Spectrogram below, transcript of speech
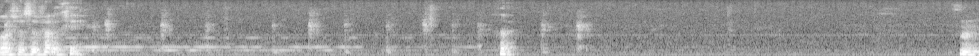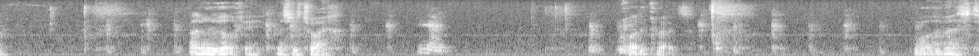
Am I supposed to have found the key? Huh. Hmm. I really got a key. Let's just try. No. Quite correct. What have I missed?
